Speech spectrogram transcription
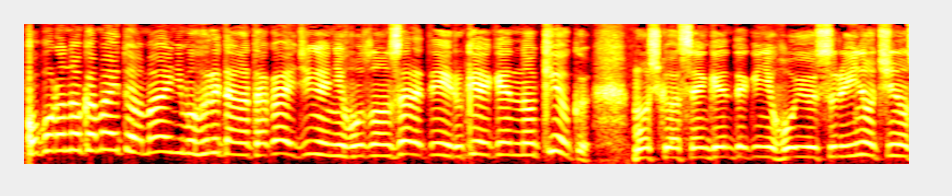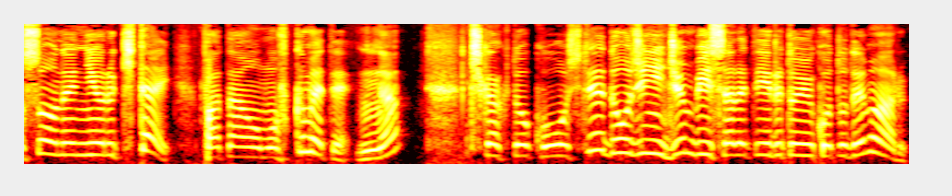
心の構えとは前にも触れたが高い次元に保存されている経験の記憶、もしくは先見的に保有する命の想念による期待、パターンをも含めて、が、近くとこうして同時に準備されているということでもある。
